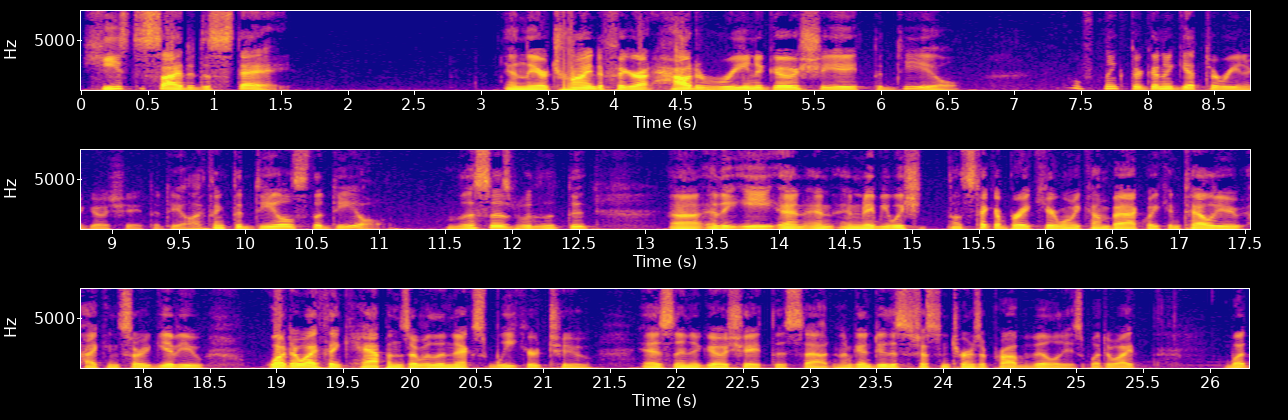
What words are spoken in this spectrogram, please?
He's decided to stay. And they are trying to figure out how to renegotiate the deal. I don't think they're going to get to renegotiate the deal. I think the deal's the deal. This is the uh, the E and, and and maybe we should let's take a break here. When we come back, we can tell you. I can sort of give you what do I think happens over the next week or two as they negotiate this out. And I'm going to do this just in terms of probabilities. What do I what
